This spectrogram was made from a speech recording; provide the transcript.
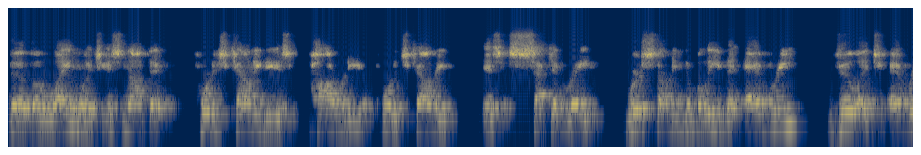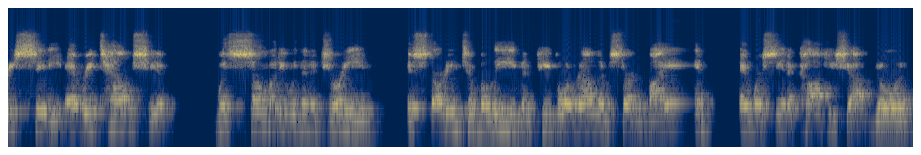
The, the language is not that Portage County is poverty or Portage County is second rate. We're starting to believe that every village, every city, every township with somebody within a dream is starting to believe and people around them start buying and we're seeing a coffee shop going.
